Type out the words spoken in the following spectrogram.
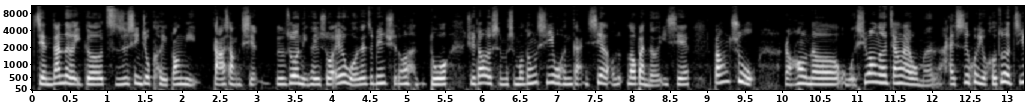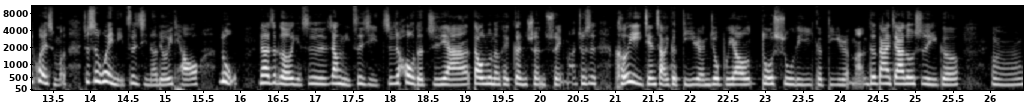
简单的一个辞职信就可以帮你搭上线。比如说，你可以说，诶，我在这边学到很多，学到了什么什么东西，我很感谢老老板的一些帮助。然后呢，我希望呢，将来我们还是会有合作的机会，什么，就是为你自己呢留一条路。那这个也是让你自己之后的职涯道路呢可以更顺遂嘛，就是可以减少一个敌人，就不要多树立一个敌人嘛。这大家都是一个，嗯，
